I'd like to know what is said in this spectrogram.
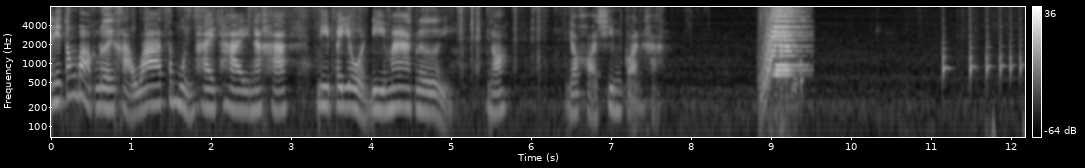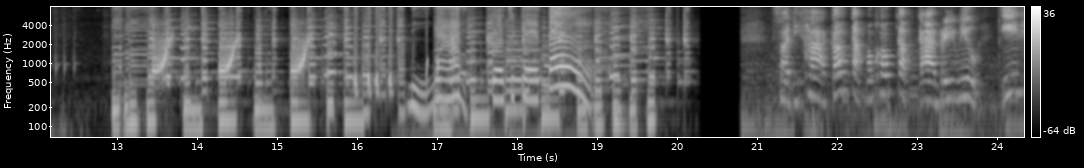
อันนี้ต้องบอกเลยค่ะว่าสมุนไพรไทยนะคะ มีประโยชน์ดีมากเลยเนาะเดี๋ยวขอชิมก่อนค่ะ หนีงานเกอร์จิเกเตอร์ สวัสดีค่ะ ก็กลับมาพบกับการรีวิว EP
